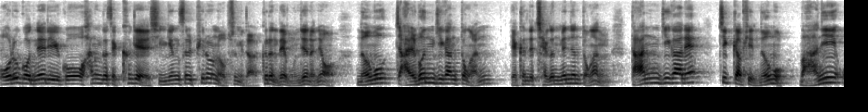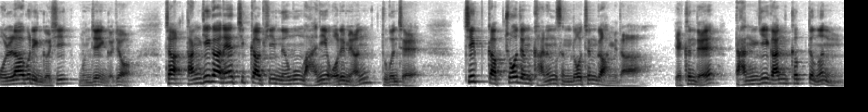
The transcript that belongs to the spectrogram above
오르고 내리고 하는 것에 크게 신경 쓸 필요는 없습니다. 그런데 문제는요. 너무 짧은 기간 동안 예컨대 최근 몇 년 동안 단기간에 집값이 너무 많이 올라버린 것이 문제인 거죠. 자, 단기간에 집값이 너무 많이 오르면 두 번째, 집값 조정 가능성도 증가합니다. 예컨대 단기간 급등은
